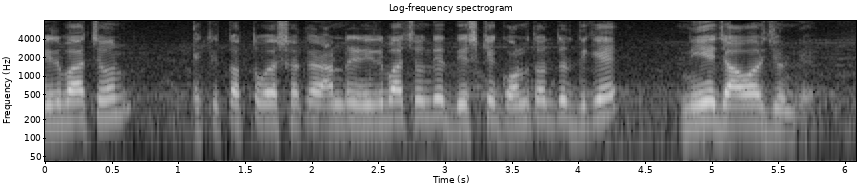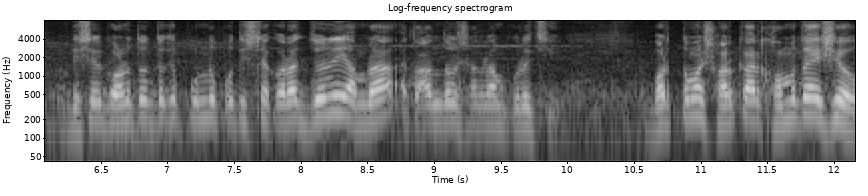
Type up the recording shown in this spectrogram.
নির্বাচন, একটি তত্ত্বাবধায়ক সরকার আন্ডারে নির্বাচন দিয়ে দেশকে গণতন্ত্রের দিকে নিয়ে যাওয়ার জন্যে, দেশের গণতন্ত্রকে পূর্ণ প্রতিষ্ঠা করার জন্যই আমরা এত আন্দোলন সংগ্রাম করেছি। বর্তমান সরকার ক্ষমতা এসেও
